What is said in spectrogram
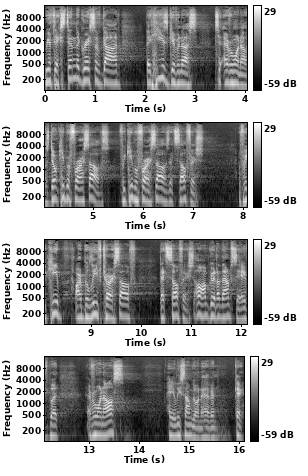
We have to extend the grace of God that He has given us to everyone else. Don't keep it for ourselves. If we keep it for ourselves, that's selfish. If we keep our belief to ourselves, that's selfish. Oh, I'm good, I'm saved, but everyone else, hey, at least I'm going to heaven. Okay,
